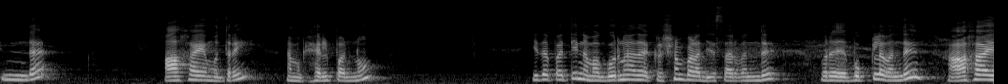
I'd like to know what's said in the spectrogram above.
இந்த ஆகாய முத்திரை நமக்கு ஹெல்ப் பண்ணும். இதை பற்றி நம்ம குருநாத கிருஷ்ண பாலாஜி சார் வந்து ஒரு புக்கில் வந்து ஆகாய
